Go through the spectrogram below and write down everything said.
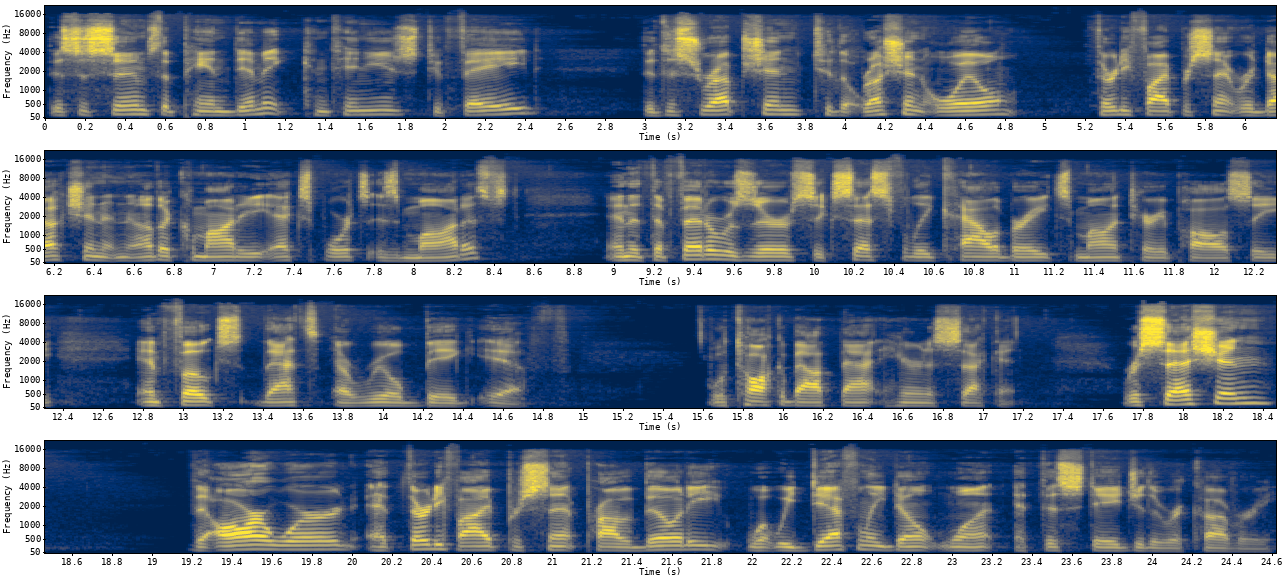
This assumes the pandemic continues to fade, the disruption to the Russian oil, 35% reduction in other commodity exports is modest, and that the Federal Reserve successfully calibrates monetary policy. And, folks, that's a real big if. We'll talk about that here in a second. Recession, the R word at 35% probability, what we definitely don't want at this stage of the recovery.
